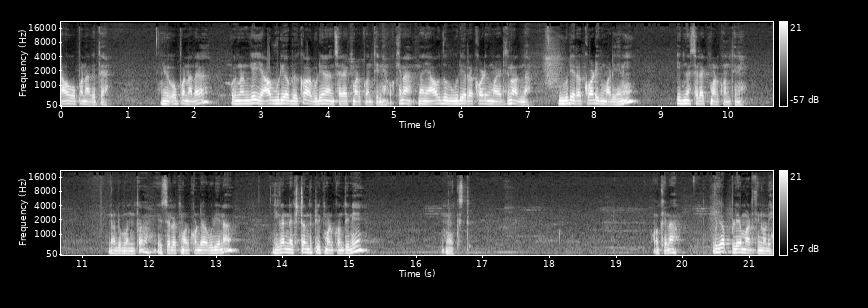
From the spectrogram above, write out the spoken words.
ಆವಾಗ ಓಪನ್ ಆಗುತ್ತೆ. ನೀವು ಓಪನ್ ಆದಾಗ ಇವಾಗ ನನಗೆ ಯಾವ ವಿಡಿಯೋ ಬೇಕೋ ಆ ವಿಡಿಯೋ ನಾನು ಸೆಲೆಕ್ಟ್ ಮಾಡ್ಕೊತೀನಿ. ಓಕೆನಾ ನಾನು ಯಾವುದು ವಿಡಿಯೋ ರೆಕಾರ್ಡಿಂಗ್ ಮಾಡಿರ್ತೀನೋ ಅದನ್ನ ಈ ವಿಡಿಯೋ ರೆಕಾರ್ಡಿಂಗ್ ಮಾಡಿದ್ದೀನಿ. ಇದನ್ನ ಸೆಲೆಕ್ಟ್ ಮಾಡ್ಕೊತೀನಿ. ನೋಡಿ ಬಂತು. ಇದು ಸೆಲೆಕ್ಟ್ ಮಾಡ್ಕೊಂಡೆ ಆ ವಿಡಿಯೋನ ಈಗ ನೆಕ್ಸ್ಟ್ ಅಂತ ಕ್ಲಿಕ್ ಮಾಡ್ಕೊತೀನಿ. ನೆಕ್ಸ್ಟ್ ಓಕೆನಾ ಈಗ ಪ್ಲೇ ಮಾಡ್ತೀನಿ ನೋಡಿ.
